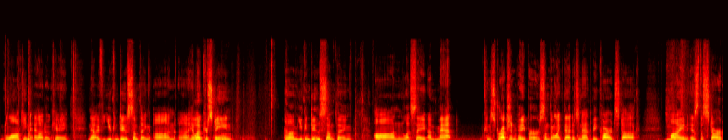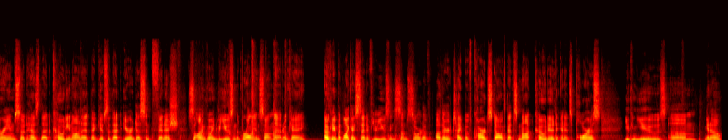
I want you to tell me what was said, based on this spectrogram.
blocking out, okay? Now, if you can do something on, uh, hello, Christine. Um, you can do something on, let's say, a matte construction paper or something like that. It doesn't have to be cardstock. Mine is the Star Dream, so it has that coating on it that gives it that iridescent finish. So I'm going to be using the Brilliance on that, okay? Okay, but like I said, if you're using some sort of other type of cardstock that's not coated and it's porous, you can use, um, you know,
